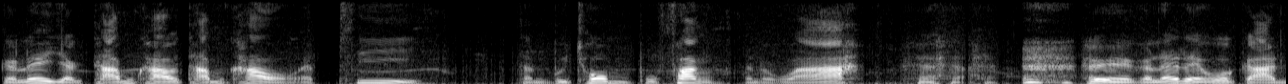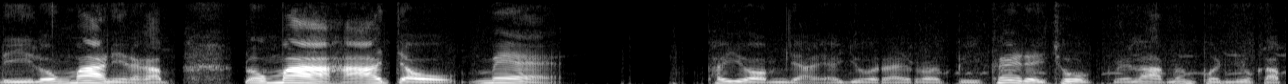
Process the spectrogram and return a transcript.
ก็เลยอยากถามข่าวถามข่าวแอปซี่ท่านผู้ชมผู้ฟังสนุกว่าเฮ้ยก็เลยได้โอกาสดีลงมานี่นะครับลงมาหาเจ้าแม่พยอมใหญ่อายุหลายร้อยปีเคยได้โชคได้ลาบน้ำเพลินอยู่ครับ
